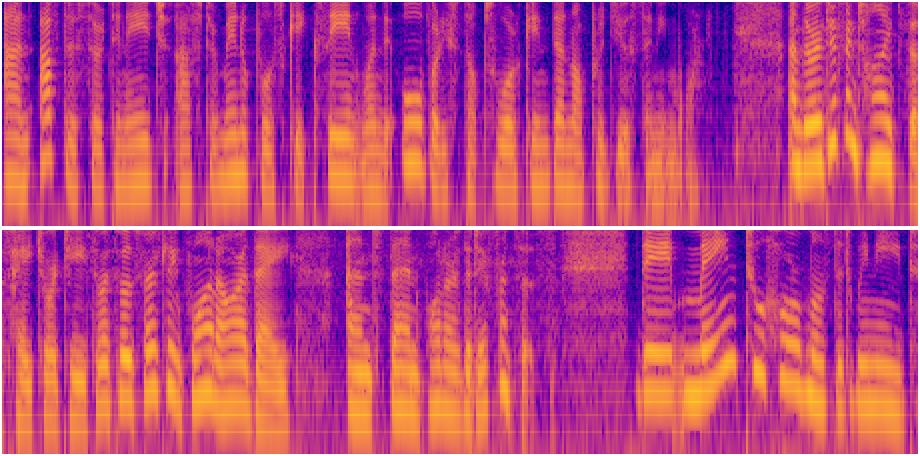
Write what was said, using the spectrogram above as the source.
and after a certain age, after menopause kicks in, when the ovary stops working, they're not produced anymore. And there are different types of HRT. So I suppose, firstly, what are they? And then what are the differences? The main two hormones that we need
